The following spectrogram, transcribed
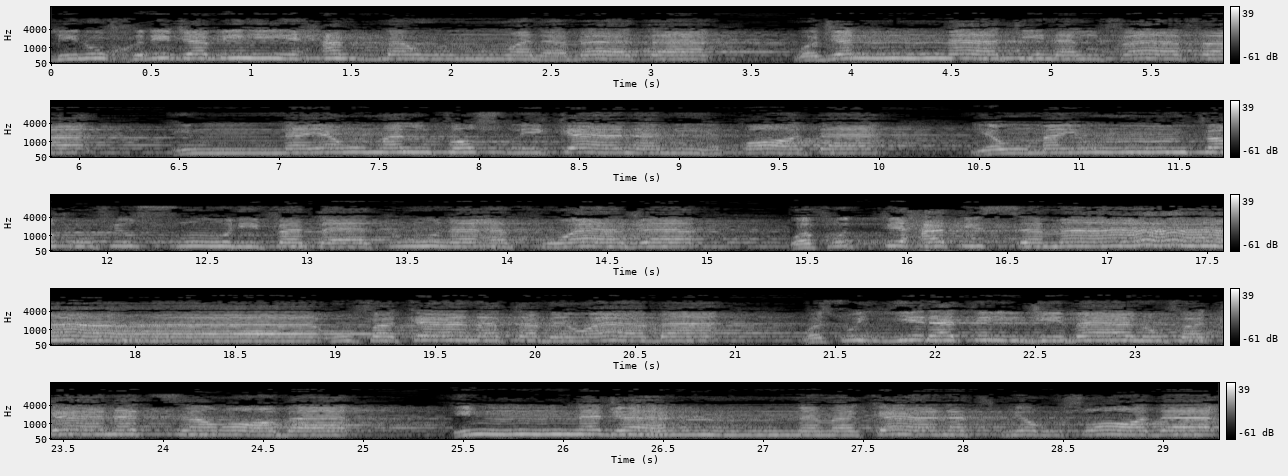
لنخرج به حبا ونباتا وجنات الفافا إن يوم الفصل كان ميقاتا يوم ينفخ في الصور فتاتون أفواجا وفتحت السماء فكانت أبوابا وسيرت الجبال فكانت سرابا إن جهنم كانت مرصادا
